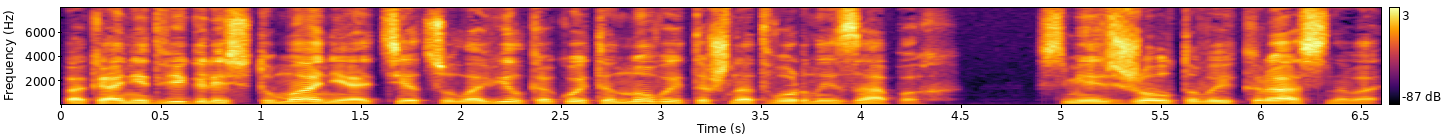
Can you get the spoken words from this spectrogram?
Пока они двигались в тумане, отец уловил какой-то новый тошнотворный запах, смесь желтого и красного,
